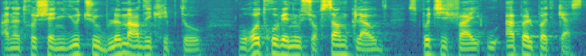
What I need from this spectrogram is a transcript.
à notre chaîne YouTube Le Mardi Crypto ou retrouvez-nous sur SoundCloud, Spotify ou Apple Podcast.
